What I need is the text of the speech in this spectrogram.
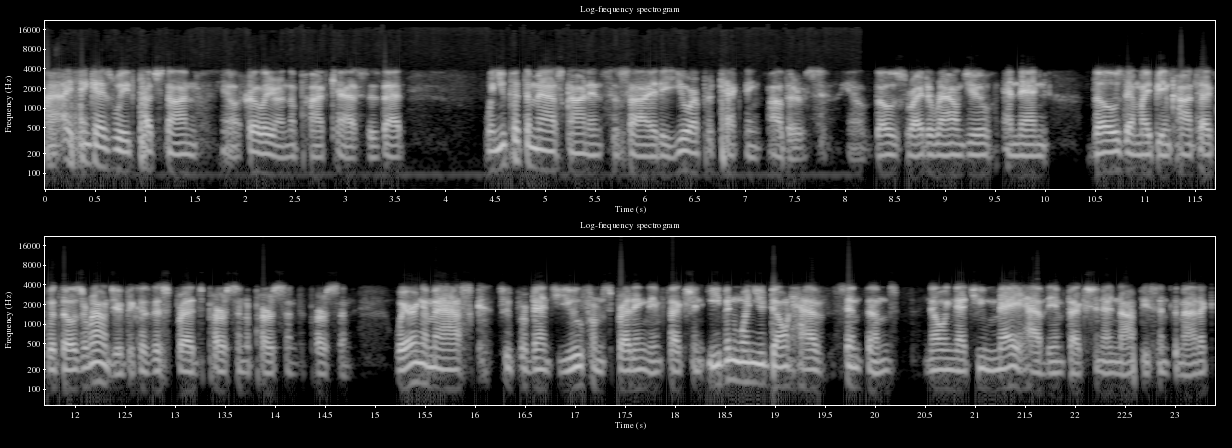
I think, as we've touched on you know, earlier in the podcast, is that when you put the mask on in society, you are protecting others, you know, those right around you, and then those that might be in contact with those around you, because this spreads person to person to person. Wearing a mask to prevent you from spreading the infection, even when you don't have symptoms, knowing that you may have the infection and not be symptomatic.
